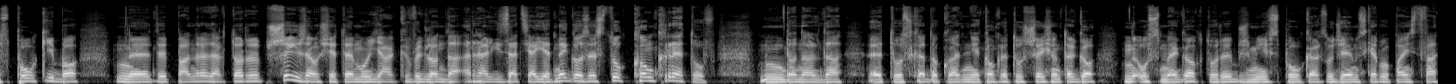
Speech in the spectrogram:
spółki, bo y, pan redaktor przyjrzał się temu, jak wygląda realizacja jednego ze stu konkretów Donalda e, Tuska, dokładnie konkretu 68, który brzmi w spółkach z udziałem Skarbu Państwa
